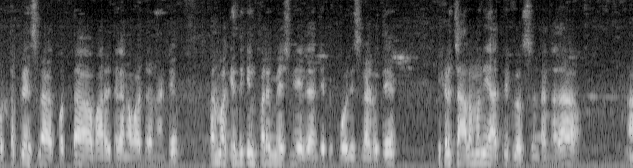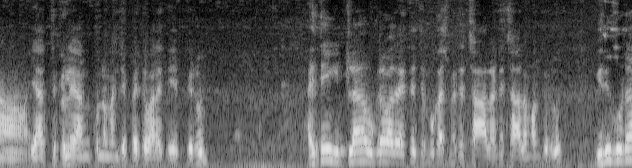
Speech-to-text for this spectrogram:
కొత్త ప్లేస్లో కొత్త వారైతే కనబడ్డారు అంటే మరి మాకు ఎందుకు ఇన్ఫర్మేషన్ వేయలేదని చెప్పి పోలీసులు అడిగితే ఇక్కడ చాలా మంది యాత్రికులు వస్తుంటాం కదా యాత్రికులే అనుకున్నామని చెప్పి అయితే వాళ్ళైతే చెప్పారు. అయితే ఇట్లా ఉగ్రవాదులు అయితే జమ్మూ కాశ్మీర్ అయితే చాలా అంటే చాలా మందులు. ఇది కూడా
